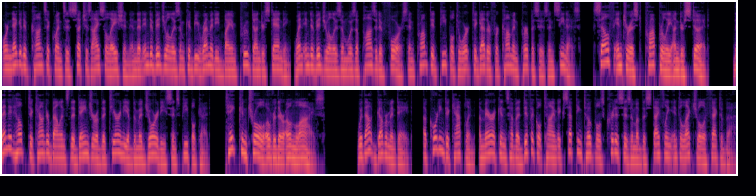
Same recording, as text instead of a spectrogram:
or negative consequences such as isolation and that individualism could be remedied by improved understanding, when individualism was a positive force and prompted people to work together for common purposes and seen as self-interest properly understood. Then it helped to counterbalance the danger of the tyranny of the majority since people could take control over their own lives without government aid. According to Kaplan, Americans have a difficult time accepting Tocqueville's criticism of the stifling intellectual effect of the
